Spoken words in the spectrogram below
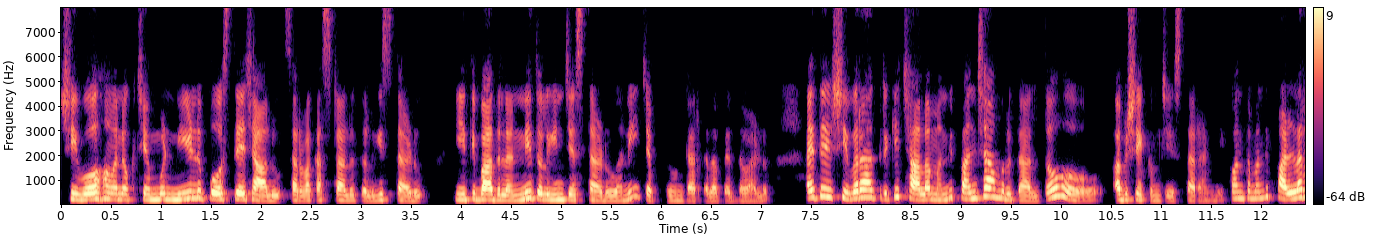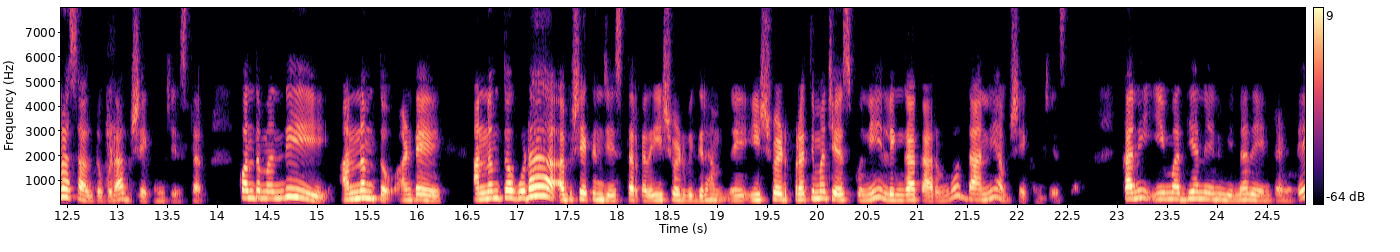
శివోహం అని ఒక చెంబుడు నీళ్ళు పోస్తే చాలు సర్వ కష్టాలు తొలగిస్తాడు. ఈతి బాధలన్నీ తొలగించేస్తాడు అని చెప్తూ ఉంటారు కదా పెద్దవాళ్ళు. అయితే శివరాత్రికి చాలా మంది పంచామృతాలతో అభిషేకం చేస్తారండి. కొంతమంది పళ్ళ రసాలతో కూడా అభిషేకం చేస్తారు. కొంతమంది అన్నంతో అంటే అన్నంతో కూడా అభిషేకం చేస్తారు కదా ఈశ్వరుడు విగ్రహం ఈశ్వరుడు ప్రతిమ చేసుకుని లింగాకారంలో దాన్ని అభిషేకం చేస్తారు. కానీ ఈ మధ్య నేను విన్నది ఏంటంటే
